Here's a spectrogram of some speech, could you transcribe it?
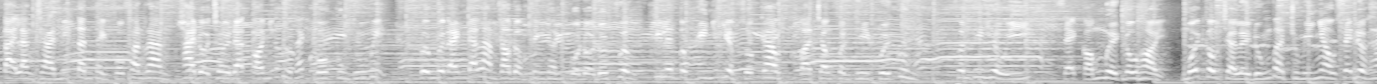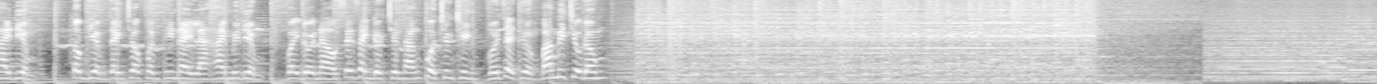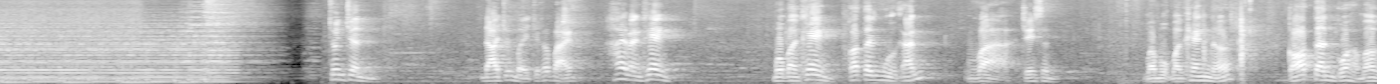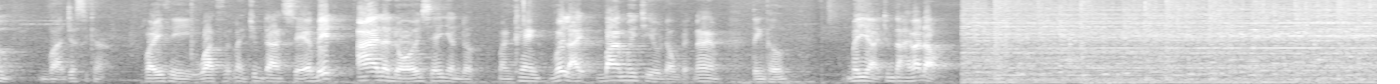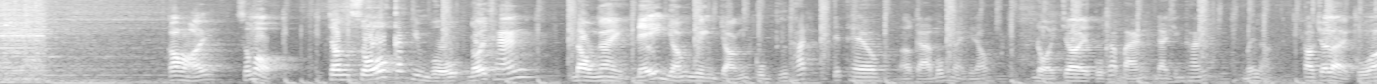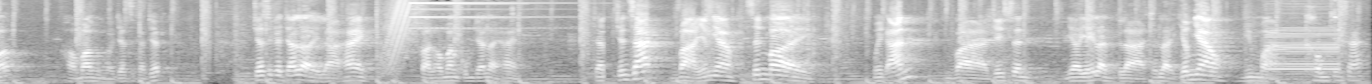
Tại làng trài Mỹ Tân, thành phố Phan Rang, hai đội chơi đã có những thử thách vô cùng thú vị. Đội Nguyệt Ánh đã làm dao động tinh thần của đội đối phương khi liên tục ghi những điểm số cao và trong phần thi cuối cùng, phần thi hiểu ý sẽ có 10 câu hỏi, mỗi câu trả lời đúng và trùng ý nhau sẽ được 2 điểm. Tổng điểm dành cho phần thi này là 20 điểm. Vậy đội nào sẽ giành được chiến thắng của chương trình với giải thưởng 30 triệu đồng? Chương trình đã chuẩn bị cho các bạn hai bàn khen. Một bàn khen có tên Nguyệt Ánh và Jason và một bàn khen nữa có tên của Hồng Ân và Jessica. Vậy thì qua thử này chúng ta sẽ biết ai là đội sẽ giành được bàn khen với lại 30 triệu đồng Việt Nam tiền thưởng. Bây giờ chúng ta hãy bắt đầu. Câu hỏi số 1 Trong số các nhiệm vụ đối kháng đầu ngày, để nhận quyền chọn cùng thử thách. Tiếp theo, ở cả bốn ngày thi đấu, Đội chơi của các bạn đã chiến thắng mấy lần Câu trả lời của Hồng Ân và Jessica chất. Jessica trả lời là hai, Còn Hồng Ân cũng trả lời hai. Chính xác và giống nhau, Xin mời Nguyệt Ánh và Jason. Do giấy lần là trả lời giống nhau, nhưng mà không chính xác.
